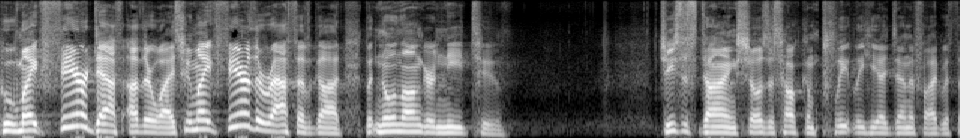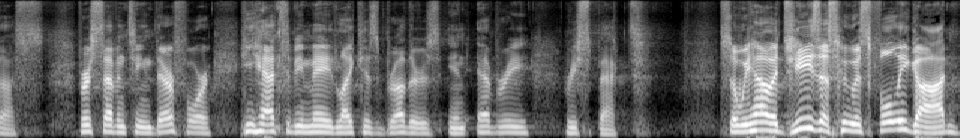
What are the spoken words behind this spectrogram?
who might fear death otherwise, who might fear the wrath of God, but no longer need to. Jesus dying shows us how completely he identified with us. Verse 17, therefore, he had to be made like his brothers in every respect. So we have a Jesus who is fully God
